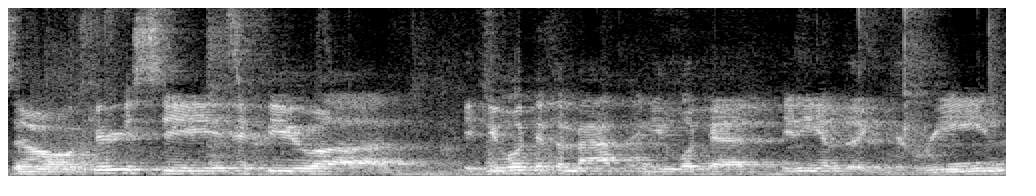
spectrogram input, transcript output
So here you see, if you, uh, if you look at the map and you look at any of the green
